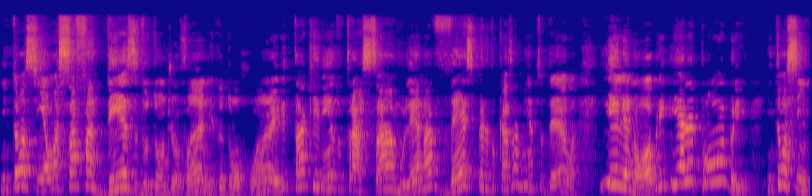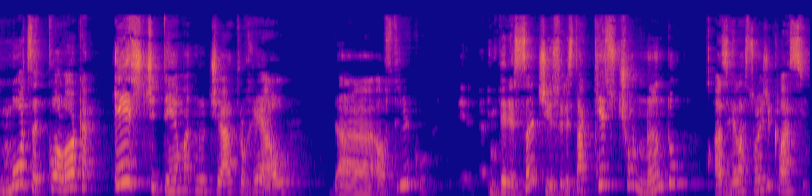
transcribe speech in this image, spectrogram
Então, assim, é uma safadeza do Dom Giovanni, do Dom Juan, ele tá querendo traçar a mulher na véspera do casamento dela. E ele é nobre e ela é pobre. Então, assim, Mozart coloca este tema no teatro real uh, austríaco. Interessante isso, ele está questionando as relações de classe.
